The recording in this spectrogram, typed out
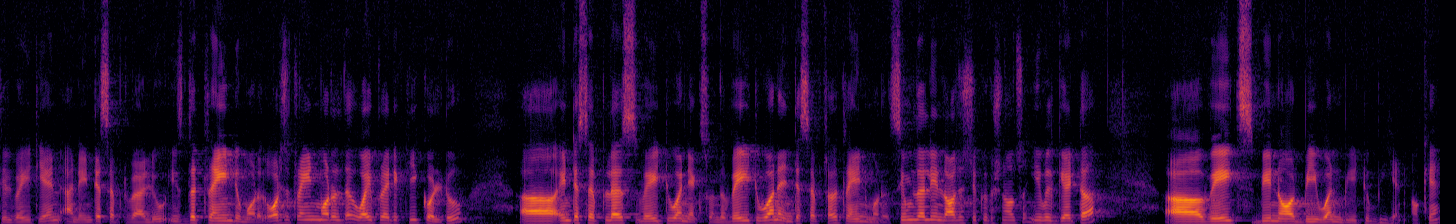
till weight n and intercept value is the trained model. What is the trained model the y predict equal to uh, intercept plus weight 1 x 1 the weight 1 and intercepts are trained model. Similarly, in logistic regression also you will get a uh, weights b naught b 1 b 2 b n ok.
